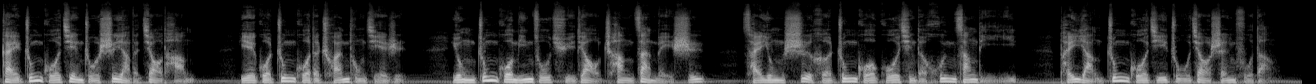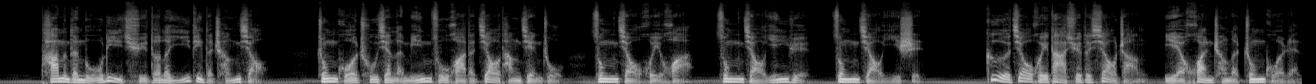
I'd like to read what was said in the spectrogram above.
盖中国建筑式样的教堂，也过中国的传统节日，用中国民族曲调唱赞美诗，采用适合中国国情的婚丧礼仪，培养中国籍主教神父等。他们的努力取得了一定的成效，中国出现了民族化的教堂建筑、宗教绘画、宗教音乐、宗教仪式。各教会大学的校长也换成了中国人，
